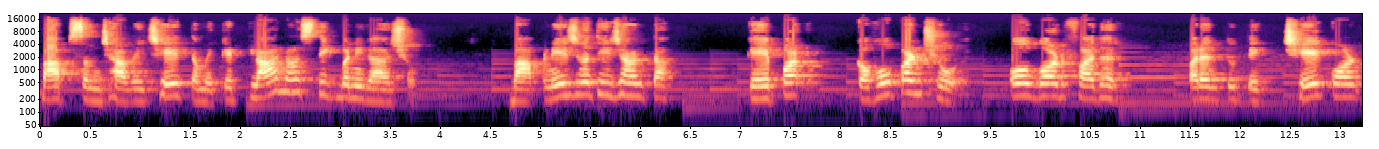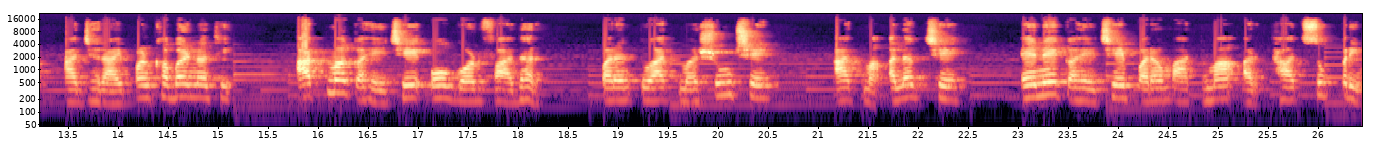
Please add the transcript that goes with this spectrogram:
બાપ સમજાવે છે, તમે કેટલા નાસ્તિક બની ગયા છો. બાપને જ નથી જાણતા. કે પણ, કહો પણ છો, ઓ ગોડ ફાધર. પરંતુ તે છે કોણ, આ જરાય પણ ખબર નથી. આત્મા કહે છે, ઓ ગોડ ફાધર. પરંતુ આત્મા શું છે? આત્મા અલગ છે. એને કહે છે, પરમાત્મા અર્થાત સુપ્રીમ.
